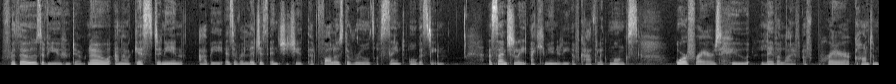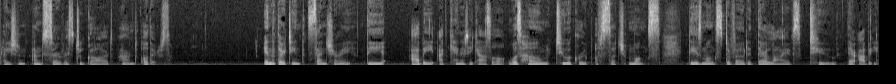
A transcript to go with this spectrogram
For those of you who don't know, an Augustinian abbey is a religious institute that follows the rules of St. Augustine, essentially a community of Catholic monks or friars who live a life of prayer, contemplation, and service to God and others. In the 13th century, the abbey at Kinnitty Castle was home to a group of such monks. These monks devoted their lives to their abbey.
